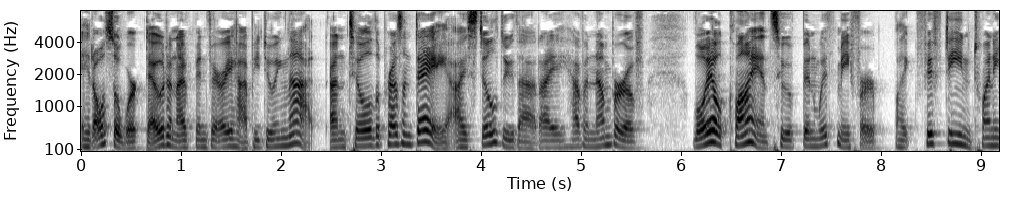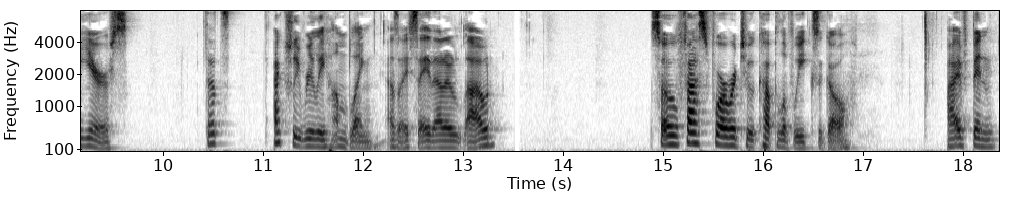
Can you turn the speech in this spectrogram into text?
it also worked out, and I've been very happy doing that until the present day. I still do that. I have a number of loyal clients who have been with me for like 15, 20 years. That's actually really humbling as I say that out loud. So, fast forward to a couple of weeks ago. I've been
